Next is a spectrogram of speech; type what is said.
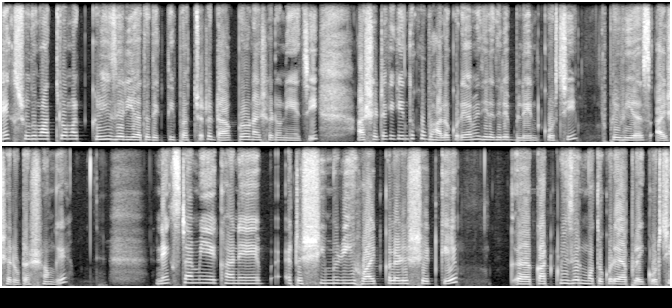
নেক্সট শুধুমাত্র আমার ক্রিজ এরিয়াতে দেখতেই পাচ্ছ, একটা ডার্ক ব্রাউন আইশ্যাডো নিয়েছি। আর সেটাকে কিন্তু খুব ভালো করে আমি ধীরে ধীরে ব্লেন্ড করছি প্রিভিয়াস আইশ্যাডোটার সঙ্গে। নেক্সট আমি এখানে একটা শিমরি হোয়াইট কালারের শেডকে কাট ক্রিজের মতো করে অ্যাপ্লাই করছি।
